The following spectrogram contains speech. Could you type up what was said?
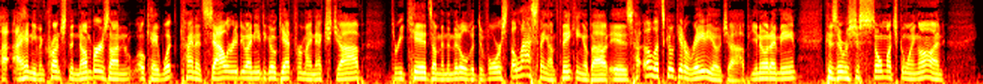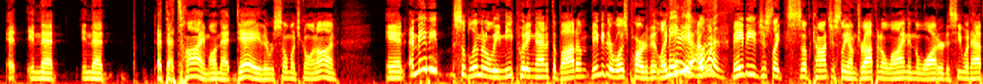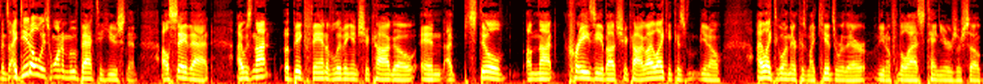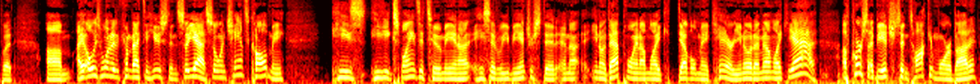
I, I hadn't even crunched the numbers on okay, what kind of salary do I need to go get for my next job? Three kids. I'm in the middle of a divorce. The last thing I'm thinking about is, oh, let's go get a radio job. You know what I mean? Because there was just so much going on at, in that in that at that time on that day. There was so much going on. And, and maybe subliminally, me putting that at the bottom, maybe there was part of it. Like, Maybe hey, it I want- maybe just like subconsciously, I'm dropping a line in the water to see what happens. I did always want to move back to Houston. I'll say that. I was not a big fan of living in Chicago, and I still I'm not crazy about Chicago. I like it because you know I like to go in there because my kids were there, you know, for the last ten years or so. But um, I always wanted to come back to Houston. So yeah, so when Chance called me, he's he explains it to me, and I, he said, "Will you be interested?" And I, you know, at that point, I'm like, "Devil may care." You know what I mean? I'm like, "Yeah, of course, I'd be interested in talking more about it."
